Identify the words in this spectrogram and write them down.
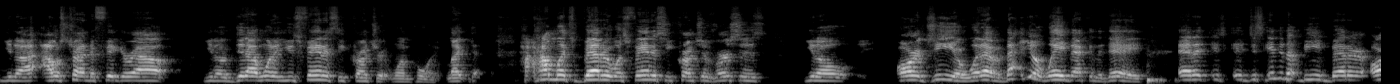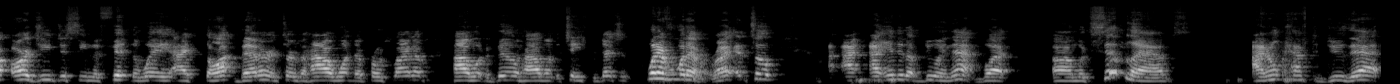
you know, I, I was trying to figure out, you know, did I want to use Fantasy Cruncher at one point? Like, how much better was Fantasy Cruncher versus, you know, RG or whatever, back you know, way back in the day, and it, it, just ended up being better. R- RG just seemed to fit the way I thought better in terms of how I want to approach lineup, how I want to build, how I want to change projections, whatever, whatever, right? And so I, I ended up doing that. But um, with Sim Labs, I don't have to do that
